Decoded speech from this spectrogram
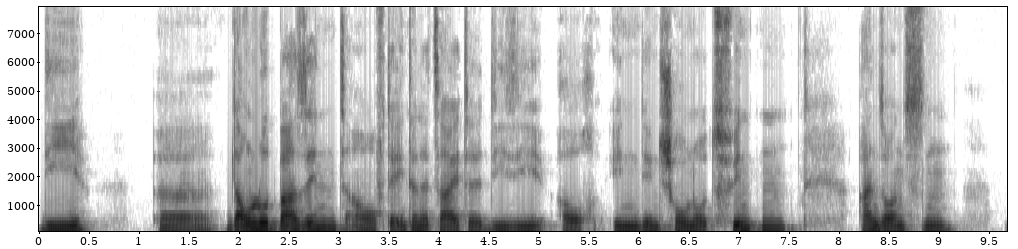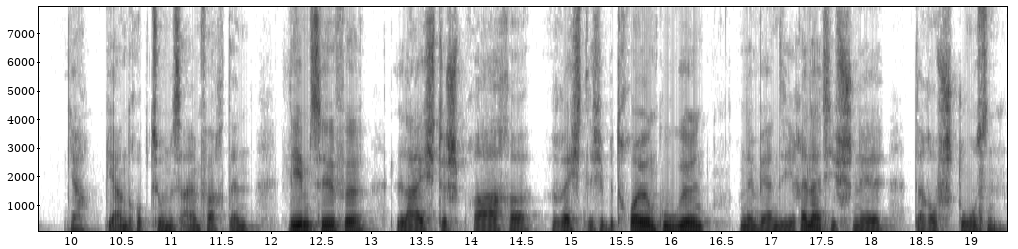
die äh, downloadbar sind auf der Internetseite, die Sie auch in den Show Notes finden. Ansonsten, ja, die andere Option ist einfach, denn Lebenshilfe, leichte Sprache, rechtliche Betreuung googeln und dann werden Sie relativ schnell darauf stoßen.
